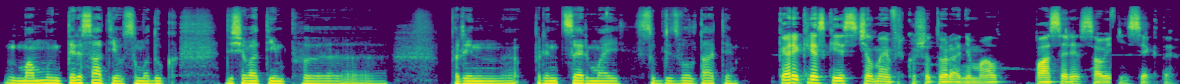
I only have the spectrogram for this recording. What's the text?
M-am interesat eu să mă duc de ceva timp uh, prin, prin țări mai subdezvoltate. Care crezi că este cel mai înfricoșător animal, pasăre sau insectă?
